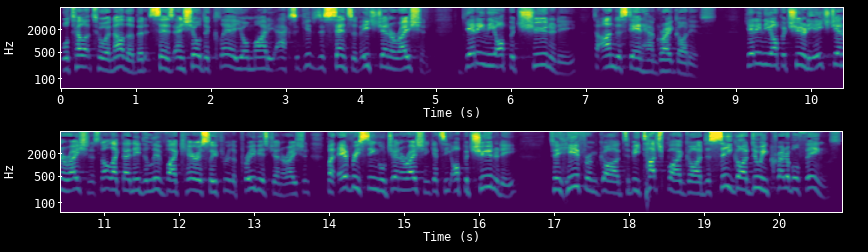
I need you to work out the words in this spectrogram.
will tell it to another, but it says, and shall declare your mighty acts. It gives this sense of each generation getting the opportunity to understand how great God is. Getting the opportunity, each generation, it's not like they need to live vicariously through the previous generation, but every single generation gets the opportunity to hear from God, to be touched by God, to see God do incredible things.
